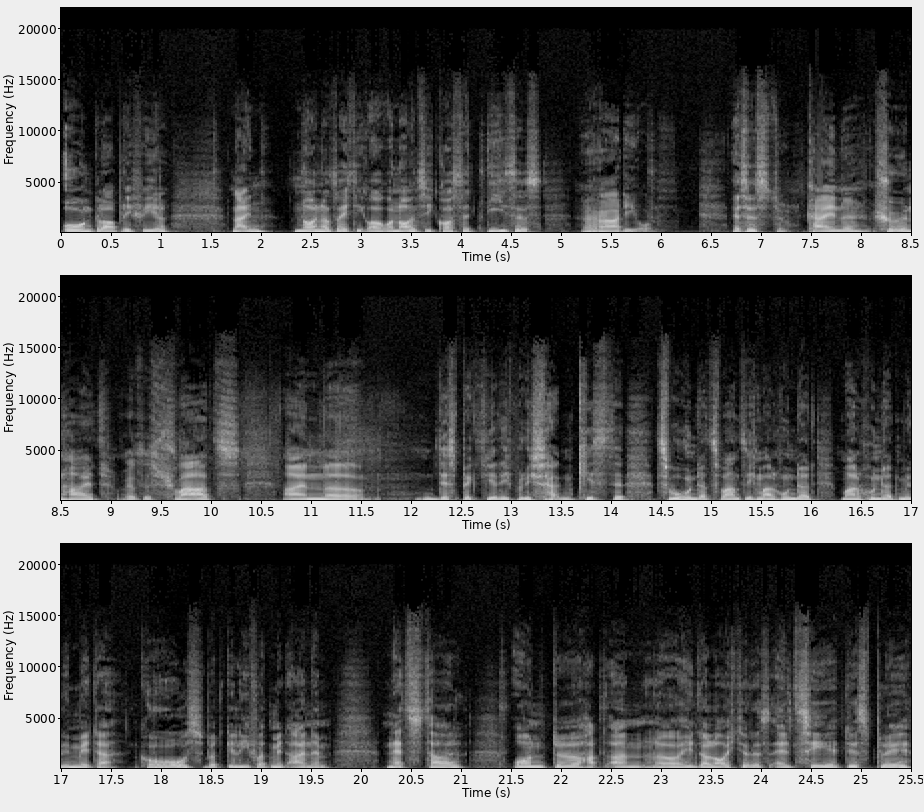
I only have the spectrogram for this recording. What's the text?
unglaublich viel. Nein, 69,90 Euro kostet dieses Radio. Es ist keine Schönheit, es ist schwarz, ein äh, despektierlich würde ich sagen, Kiste 220 mal 100 mal 100 Millimeter groß, wird geliefert mit einem Netzteil und äh, hat ein äh, hinterleuchtetes LC-Display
